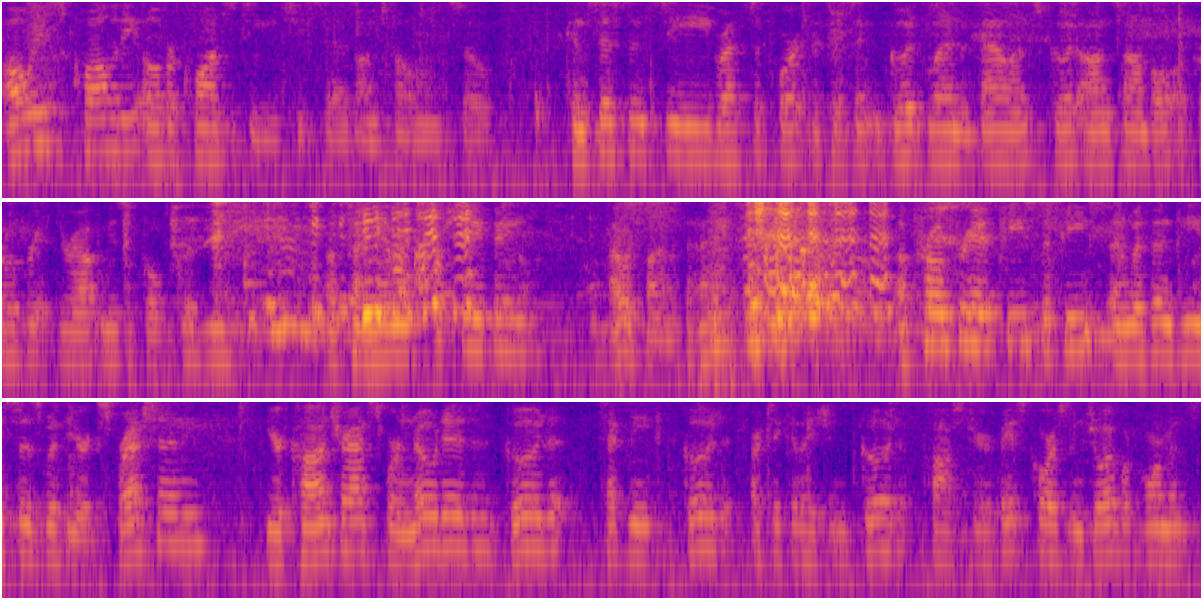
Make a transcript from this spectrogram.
Always quality over quantity, she says on tone. So consistency, breath support, consistent, good blend of balance, good ensemble, appropriate throughout musical, good use of dynamics for shaping. I was fine with that. appropriate piece to piece and within pieces with your expression. Your contrasts were noted. Good technique, good articulation, good posture. Bass chorus, enjoyable performance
